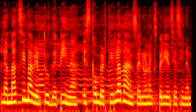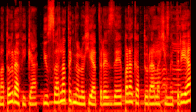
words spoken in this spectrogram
La máxima virtud de Pina es convertir la danza en una experiencia cinematográfica y usar la tecnología 3D para capturar la geometría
